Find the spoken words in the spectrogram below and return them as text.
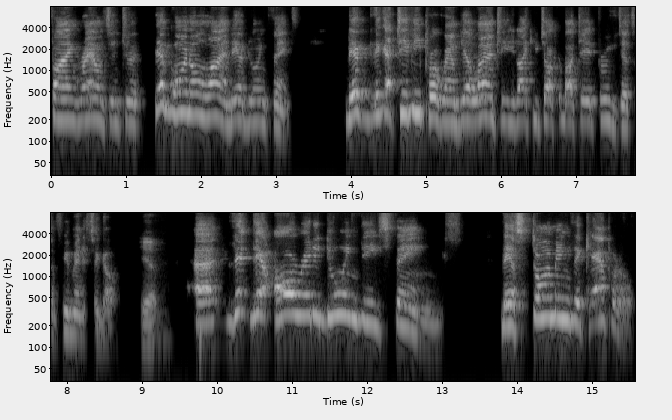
firing rounds into it. They're going online, they're doing things. They're, they got TV programs, they're lying to you, like you talked about Ted Cruz just a few minutes ago. Yep. Uh, they, they're already doing these things. They're storming the Capitol.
